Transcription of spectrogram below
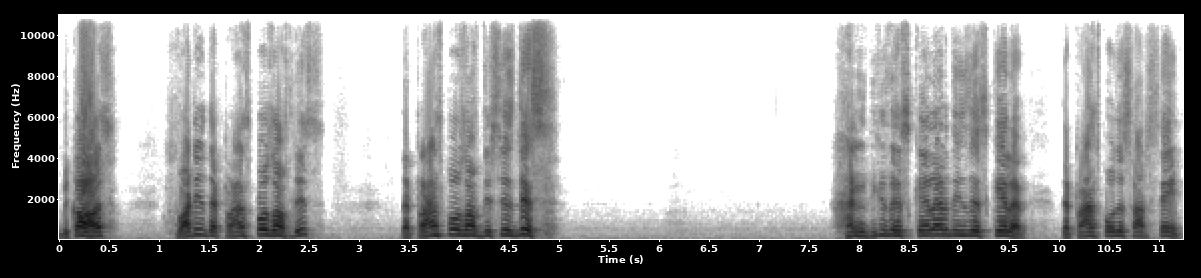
because what is the transpose of this? The transpose of this is this and this is a scalar, this is a scalar, the transposes are same.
